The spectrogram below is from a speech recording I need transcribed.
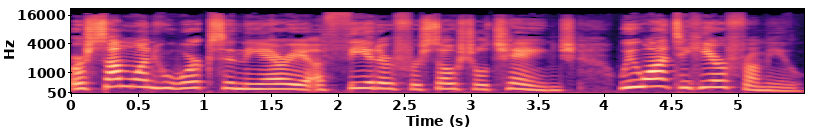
or someone who works in the area of theater for social change, we want to hear from you.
